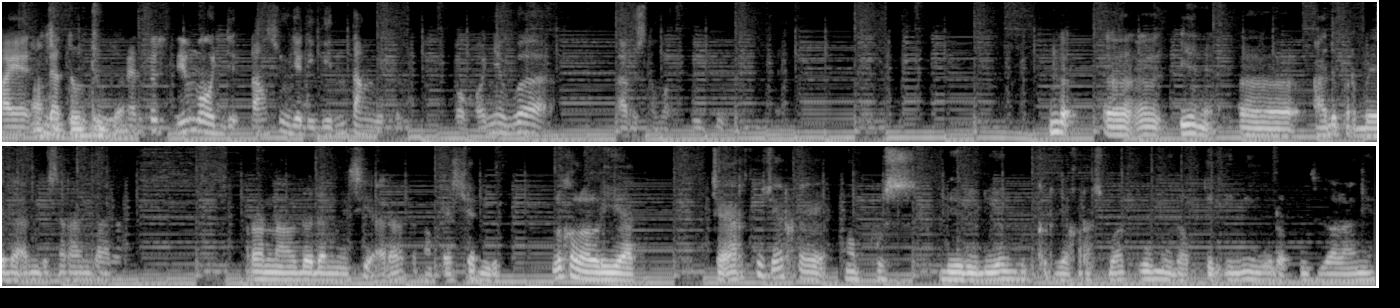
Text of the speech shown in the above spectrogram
kayak Langsung datang ke kan? Juventus dia mau langsung jadi bintang gitu. Pokoknya gue harus nomor 7. Enggak, eh, eh, iya nih, eh, ada perbedaan besar antara Ronaldo dan Messi adalah tentang passion gitu. Lu kalau lihat CR tuh CR kayak nge-push diri dia bekerja keras banget, gue mau dapetin ini, mau dapetin segalanya.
